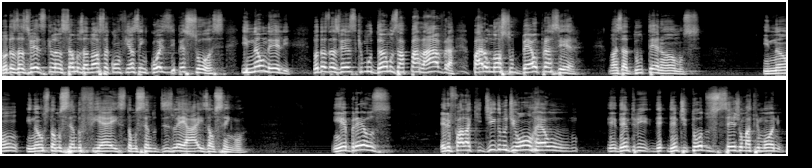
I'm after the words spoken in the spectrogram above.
Todas as vezes que lançamos a nossa confiança em coisas e pessoas e não nele, todas as vezes que mudamos a palavra para o nosso bel prazer, nós adulteramos e não e não estamos sendo fiéis, estamos sendo desleais ao Senhor. Em Hebreus, ele fala que digno de honra é o dentre, dentre todos seja o matrimônio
